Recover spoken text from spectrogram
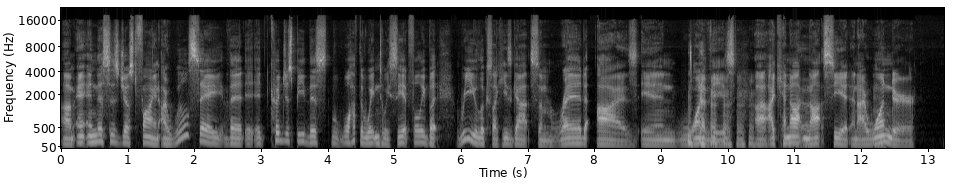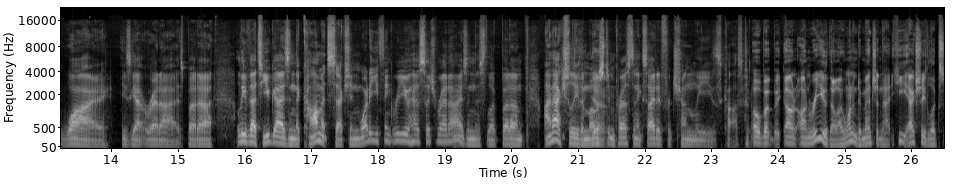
um, and, and this is just fine. I will say that it, it could just be this. We'll have to wait until we see it fully. But Ryu looks like he's got some red eyes in one of these. uh, I cannot not see it, and I wonder why he's got red eyes. But uh, I'll leave that to you guys in the comments section. Why do you think Ryu has such red eyes in this look? But um, I'm actually the most Yeah. impressed and excited for Chun Li's costume. Oh, but, but on, on Ryu though, I wanted to mention that he actually looks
